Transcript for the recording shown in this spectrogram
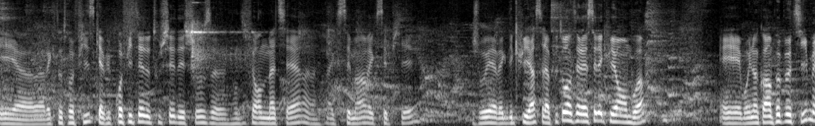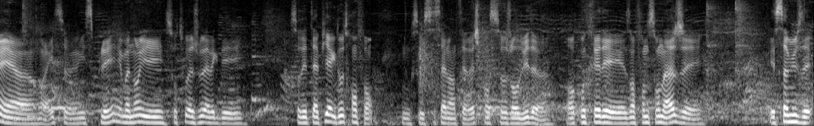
Et euh, avec notre fils qui a pu profiter de toucher des choses euh, en différentes matières, euh, avec ses mains, avec ses pieds, jouer avec des cuillères. Ça l'a plutôt intéressé les cuillères en bois. Et bon, il est encore un peu petit, mais il, se, plaît. Et maintenant, il est surtout à jouer sur des tapis avec d'autres enfants. Donc c'est aussi ça l'intérêt, je pense, aujourd'hui, de rencontrer des enfants de son âge et, s'amuser.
